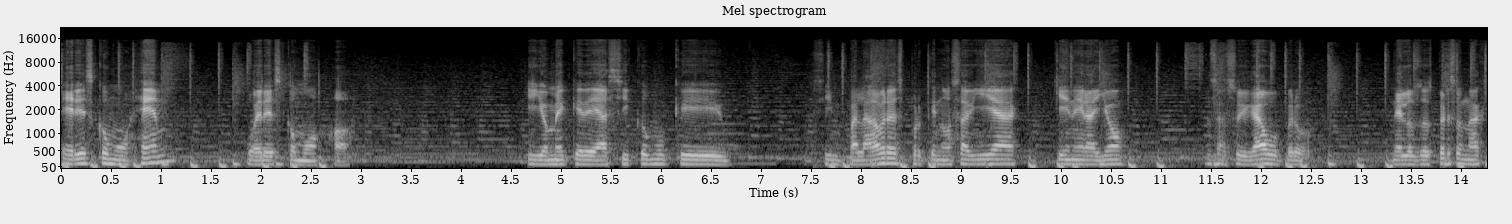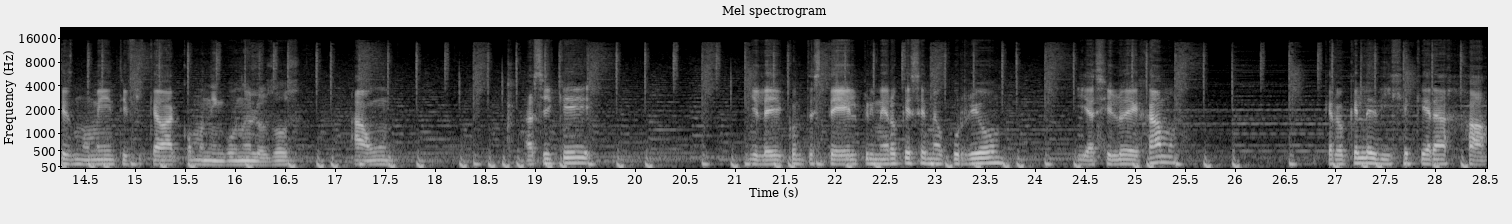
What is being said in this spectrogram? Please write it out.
¿Eres como Hem o eres como Ha? Y yo me quedé así como que sin palabras porque no sabía quién era yo. O sea, soy Gabo, pero de los dos personajes no me identificaba como ninguno de los dos aún. Así que yo le contesté el primero que se me ocurrió y así lo dejamos. Creo que le dije que era ja.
